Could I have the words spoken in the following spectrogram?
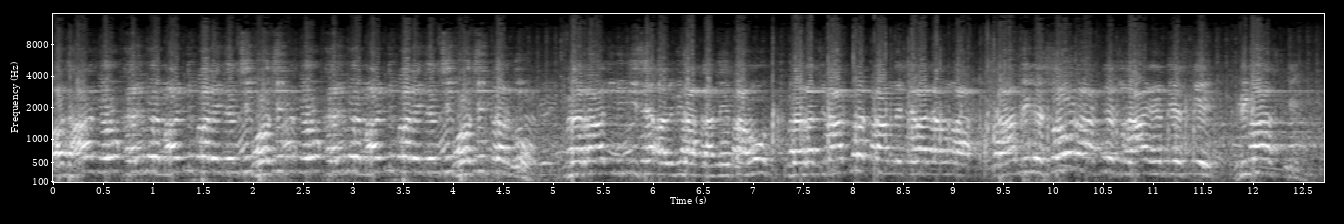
और धान गेहूँ खरीद में मल्टीपल एजेंसी घोषित गेहूँ खरीद में मल्टीपल एजेंसी घोषित कर दो। मैं राजनीति से अलविदा कर देता हूँ। मैं रचनात्मक काम में चला जाऊँगा। गांधी ने सौ रास्ते सुझाए हैं देश के विकास के।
